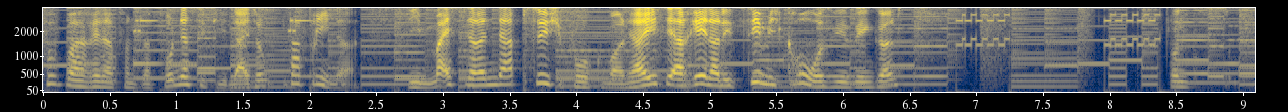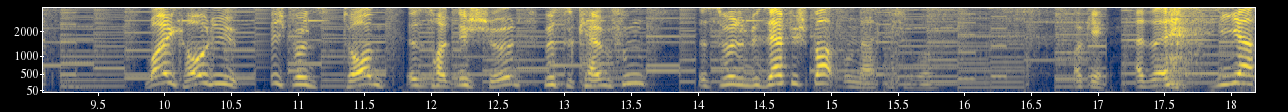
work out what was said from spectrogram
Pokémon Arena von Saphonia City, Leitung Sabrina. Die Meisterin der Psyche-Pokémon. Ja, hier ist die Arena, die ist ziemlich groß, wie ihr sehen könnt. Und... Mike, howdy, ich bin's, Tom. Ist es halt nicht schön? Willst du kämpfen? Es würde mir sehr viel Spaß... Lass mich in Ruhe. Okay, also hier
